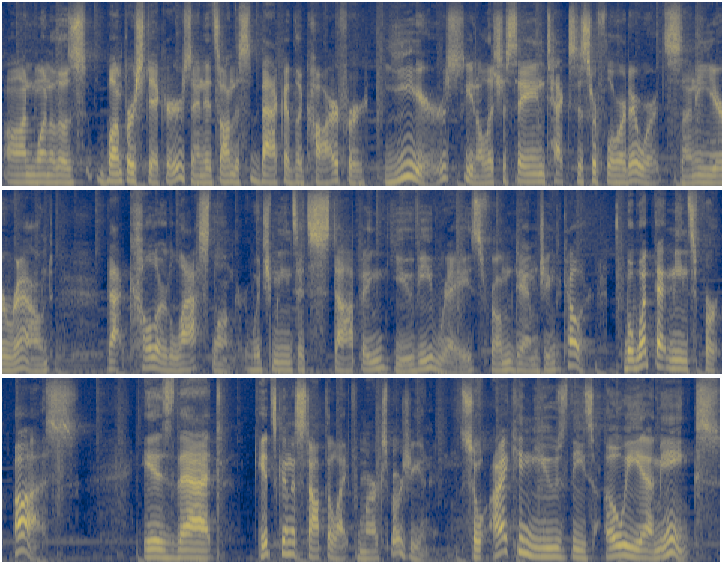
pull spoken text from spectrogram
on one of those bumper stickers and it's on the back of the car for years, you know, let's just say in Texas or Florida where it's sunny year round, that color lasts longer, which means it's stopping UV rays from damaging the color. But what that means for us is that it's gonna stop the light from our exposure unit. So I can use these OEM inks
